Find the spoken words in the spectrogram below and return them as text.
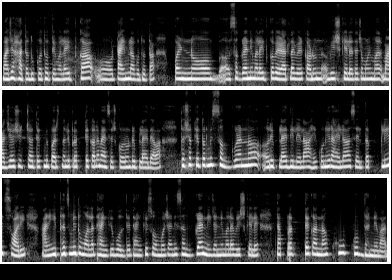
माझे हात दुखत होते. मला इतका टाईम लागत होता. पण सगळ्यांनी मला इतकं वेळातला वेळ काढून विश केलं. त्याच्यामुळे मा माझी अशी इच्छा होते की मी पर्सनली प्रत्येकाला मेसेज करून रिप्लाय द्यावा. तर शक्यतोवर मी सगळ्यांना रिप्लाय दिलेला आहे. कोणी राहिला असेल तर प्लीज सॉरी आणि इथंच मी तुम्हाला थँक्यू बोलते. थँक्यू सो मच आणि सगळ्यांनी ज्यांनी मला विश केले त्या प्रत्येकांना खूप खूप धन्यवाद.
